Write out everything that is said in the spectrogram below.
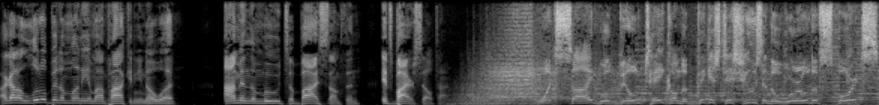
I got a little bit of money in my pocket. And you know what? I'm in the mood to buy something. It's buy or sell time. What side will Bill take on the biggest issues in the world of sports?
